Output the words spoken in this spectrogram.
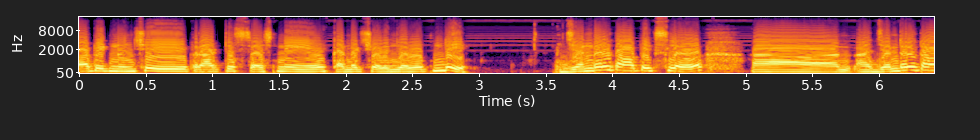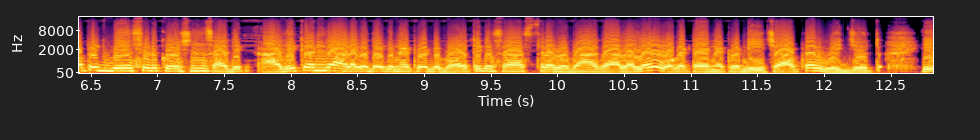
టాపిక్ నుంచి ప్రాక్టీస్ టెస్ట్ని కండక్ట్ చేయడం జరుగుతుంది. జనరల్ టాపిక్స్లో జనరల్ టాపిక్ బేస్డ్ క్వశ్చన్స్ అధిక అధికంగా అడగదగినటువంటి భౌతిక శాస్త్ర విభాగాలలో ఒకటైనటువంటి ఈ చాప్టర్ విద్యుత్. ఈ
